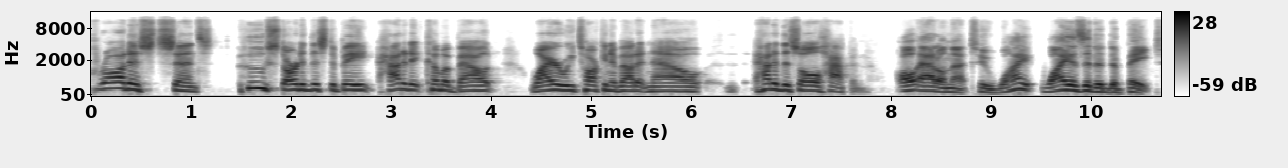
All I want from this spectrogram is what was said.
broadest sense who started this debate? How did it come about? Why are we talking about it now? How did this all happen? I'll add on that too. Why why is it a debate?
